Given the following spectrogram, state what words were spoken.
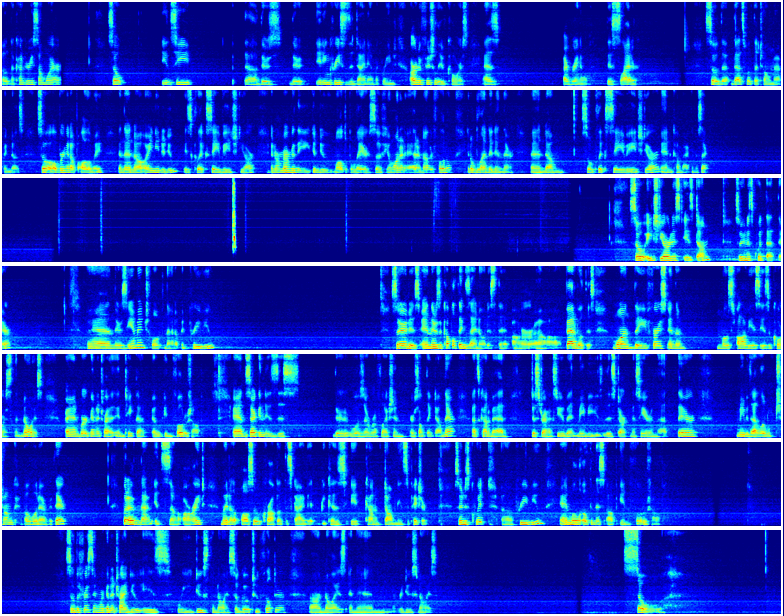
out in the country somewhere. So you can see uh, there's there it increases the dynamic range artificially, of course, as I bring up this slider. So that that's what the tone mapping does. So I'll bring it up all the way, and then uh, all you need to do is click Save HDR. And remember that you can do multiple layers, so if you wanted to add another photo, it'll blend it in there. And um, so click Save HDR and come back in a sec. So HDRtist is done. So you can just quit that there. And there's the image. We'll open that up in preview. So there it is. And there's a couple things I noticed that are uh, bad about this. One, the first and the most obvious is, of course, the noise. And we're going to try and take that out in Photoshop. And second is this, there was a reflection or something down there. That's kind of bad distracts you a bit. Maybe this darkness here and that there. Maybe that little chunk of whatever there. But other than that, it's uh, alright. Might also crop out the sky a bit because it kind of dominates the picture. So just quit uh, preview and we'll open this up in Photoshop. So the first thing we're going to try and do is reduce the noise. So go to filter, uh, noise, and then reduce noise. So,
